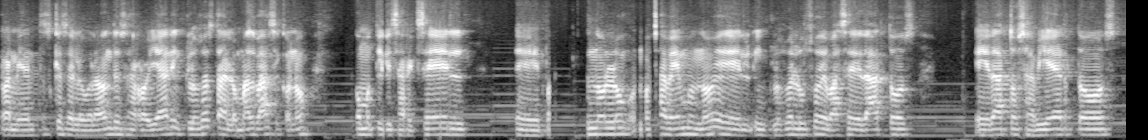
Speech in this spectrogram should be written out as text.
herramientas que se lograron desarrollar, incluso hasta lo más básico, ¿no? Cómo utilizar Excel, eh, no lo no sabemos, ¿no? incluso el uso de base de datos, eh, datos abiertos,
